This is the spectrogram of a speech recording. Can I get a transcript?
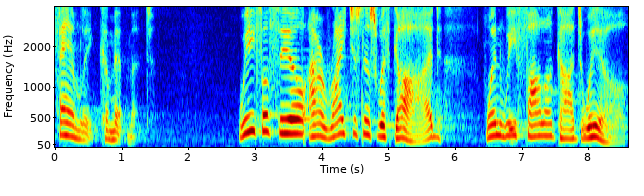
family commitment. We fulfill our righteousness with God when we follow God's will.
